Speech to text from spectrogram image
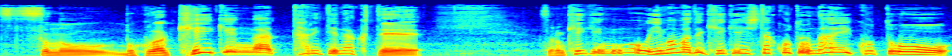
その、僕は経験が足りてなくて、その経験を、今まで経験したことないことを、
